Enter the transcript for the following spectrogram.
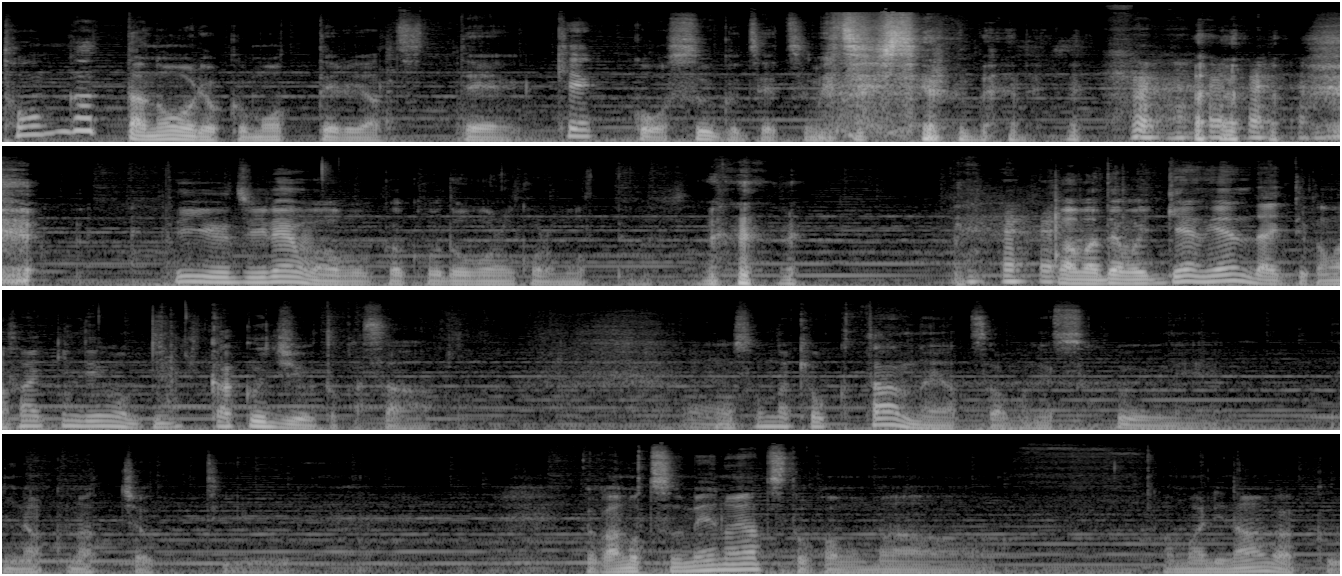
とんがった能力持ってるやつって結構すぐ絶滅してるんだよね。っていうジレンマを僕は子供の頃持ってましたね。まあまあでも現現代っていうか、まあ、最近でも一角獣とかさ、もうそんな極端なやつはもうねすぐねいなくなっちゃうっていうだからあの爪のやつとかもまああまり長く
